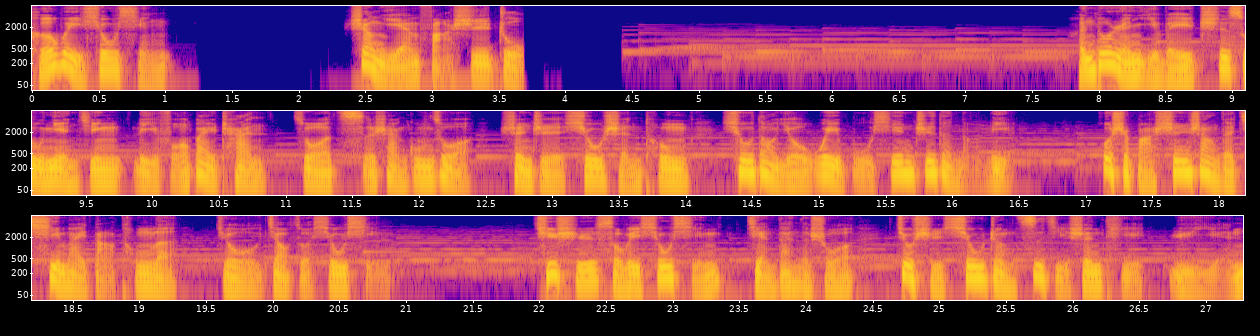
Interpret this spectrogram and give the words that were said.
何谓修行？圣严法师著。很多人以为吃素、念经、礼佛、拜忏、做慈善工作，甚至修神通，修到有未卜先知的能力，或是把身上的气脉打通了，就叫做修行。其实，所谓修行，简单的说，就是修正自己身体、语言、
